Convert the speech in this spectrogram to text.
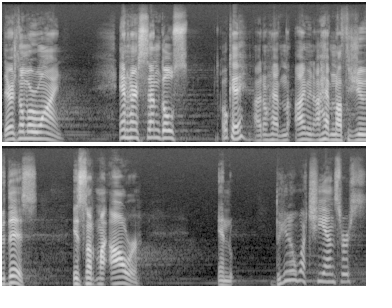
there's no more wine. And her son goes, Okay, I don't have, I mean, I have nothing to do with this. It's not my hour. And do you know what she answers?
